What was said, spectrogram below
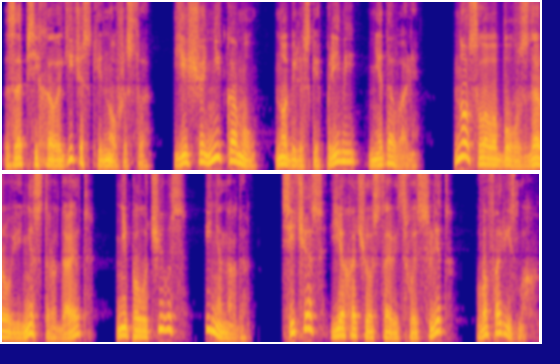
за психологические новшества еще никому Нобелевских премий не давали. Но, слава богу, здоровье не страдает, не получилось и не надо. Сейчас я хочу оставить свой след в афоризмах.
